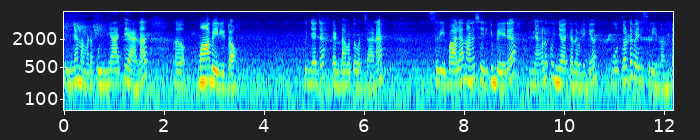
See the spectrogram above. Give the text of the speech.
പിന്നെ നമ്മുടെ കുഞ്ഞാറ്റയാണ്. മാവേലി കേട്ടോ കുഞ്ഞാറ്റ രണ്ടാമത്തെ കൊച്ചാണ്. ശ്രീബാല എന്നാണ് ശരിക്കും പേര്. ഞങ്ങൾ കുഞ്ഞാറ്റ എന്ന് വിളിക്കും. മൂത്തോളുടെ പേര് ശ്രീനന്ദ.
